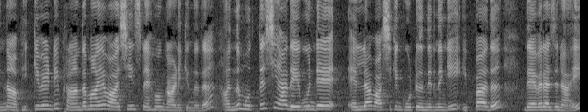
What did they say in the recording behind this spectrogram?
ഇന്ന് അഭിക്ക് വേണ്ടി ഭ്രാന്തമായ വാശിയും സ്നേഹവും കാണിക്കുന്നത്. അന്ന് മുത്തശ്ശി ആ ദേവുവിന്റെ എല്ലാ വാശിക്കും കൂട്ടു നിന്നിരുന്നെങ്കിൽ ഇപ്പം അത് ദേവരാജനായി.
